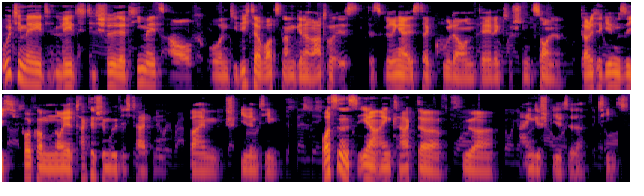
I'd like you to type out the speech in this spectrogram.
Ultimate lädt die Schilde der Teammates auf und je dichter Watson am Generator ist, desto geringer ist der Cooldown der elektrischen Zäune. Dadurch ergeben sich vollkommen neue taktische Möglichkeiten beim Spiel im Team. Watson ist eher ein Charakter für eingespielte Teams.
